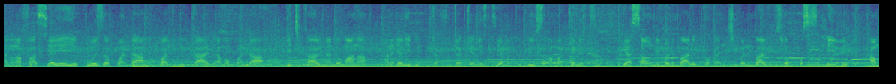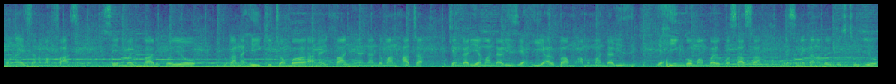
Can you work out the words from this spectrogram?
ana nafasi ya yeye kuweza kuandaa mikwaju mikali ama kuandaa biti kali, na ndio maana anajaribu kutafuta chemistry ya maproducer ama chemistry ya sound mbalimbali kutoka nchi mbalimbali, kwa sababu kwa sasa hivi Harmonize ana mafasi sehemu mbalimbali. Kwa hiyo kutokana na hii kitu ambayo anaifanya, na ndio maana hata ukiangalia maandalizi ya hii albamu ama maandalizi ya hii ngoma ambayo kwa sasa inasemekana ndio studio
